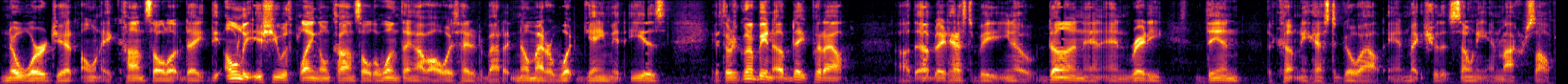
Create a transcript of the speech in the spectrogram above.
No word yet on a console update. The only issue with playing on console, the one thing I've always hated about it, no matter what game it is, if there's going to be an update put out, uh, the update has to be, you know, done and, and ready. Then the company has to go out and make sure that Sony and Microsoft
